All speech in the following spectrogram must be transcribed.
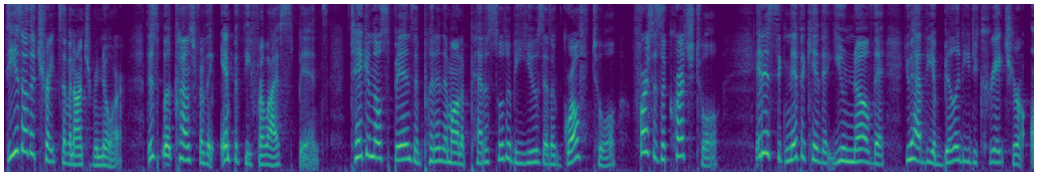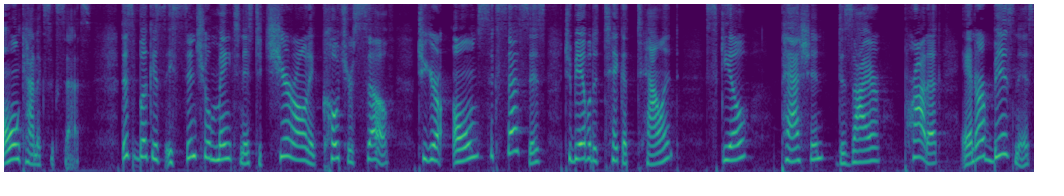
These are the traits of an entrepreneur. This book comes from the empathy for life spins, taking those spins and putting them on a pedestal to be used as a growth tool versus a crutch tool. It is significant that you know that you have the ability to create your own kind of success. This book is essential maintenance to cheer on and coach yourself to your own successes to be able to take a talent, skill, passion, desire, product, and our business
